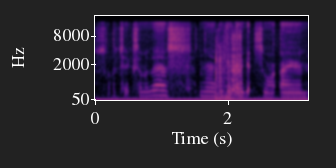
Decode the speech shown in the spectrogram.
So I'll take some of this, and I think I gotta get some more iron.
